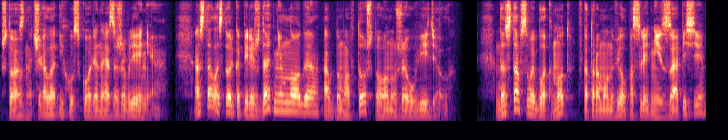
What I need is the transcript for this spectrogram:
что означало их ускоренное заживление. Осталось только переждать немного, обдумав то, что он уже увидел. Достав свой блокнот, в котором он вел последние записи,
